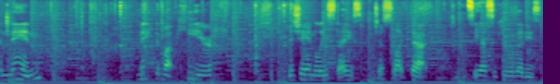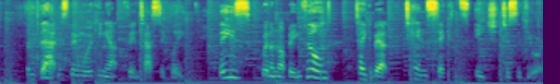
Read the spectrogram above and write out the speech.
and then meet them up here. The chandelier stays just like that. You can see how secure that is. And that has been working out fantastically. These when I'm not being filmed take about 10 seconds each to secure.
